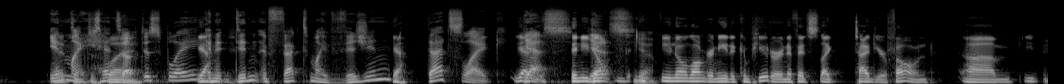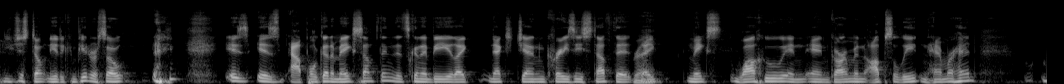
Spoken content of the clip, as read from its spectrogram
in Heads my up heads up display Yeah. and it didn't affect my vision, Yeah. that's like yeah, yes. then you yes. don't. Yeah. You no longer need a computer, and if it's like tied to your phone, um, you, you just don't need a computer. So, is is Apple going to make something that's going to be like next gen crazy stuff that Right. like makes Wahoo and, and Garmin obsolete and Hammerhead?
